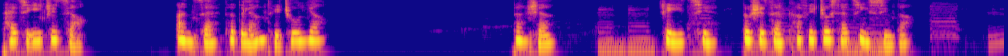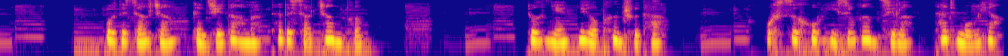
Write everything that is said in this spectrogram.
抬起一只脚，按在他的两腿中央。当然。这一切都是在咖啡桌下进行的。我的脚掌感觉到了他的小帐篷。多年没有碰触他，我似乎已经忘记了他的模样。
